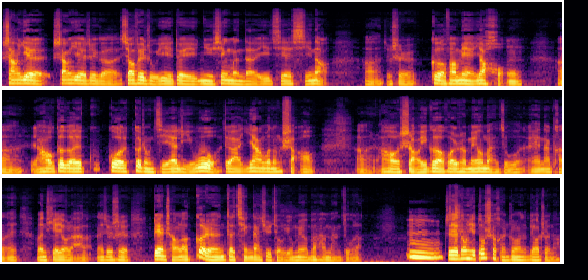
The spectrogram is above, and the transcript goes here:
商业商业这个消费主义对女性们的一些洗脑啊，就是各个方面要哄啊，然后各个过各种节礼物对吧，一样不能少啊，然后少一个或者说没有满足，哎，那可能问题也就来了，那就是变成了个人的情感需求有没有办法满足了，嗯。这些东西都是很重要的标准呢、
